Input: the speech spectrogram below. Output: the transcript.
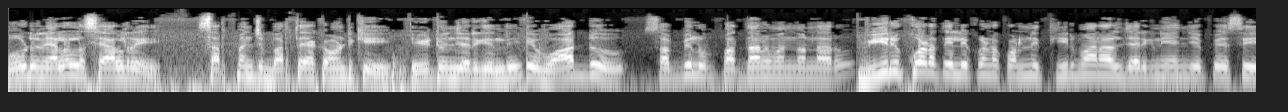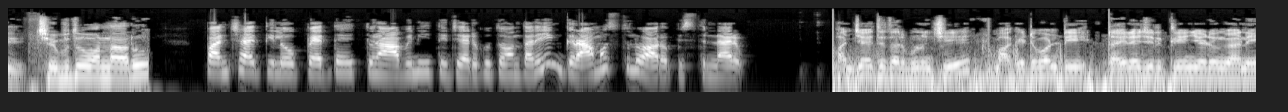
మూడు నెలల శాలరీ సర్పంచ్ భర్త అకౌంట్కి వేయటం జరిగింది. ఈ వార్డు సభ్యులు పద్నాలుగు మంది ఉన్నారు. వీరికి కూడా తెలియకుండా కొన్ని తీర్మానాలు జరిగినాయి అని చెప్పేసి చెబుతూ ఉన్నారు. పంచాయతీలో పెద్ద ఎత్తున అవినీతి జరుగుతోందని గ్రామస్తులు ఆరోపిస్తున్నారు. పంచాయతీ తరపు నుంచి మాకు ఎటువంటి డ్రైనేజీలు క్లీన్ చేయడం కానీ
